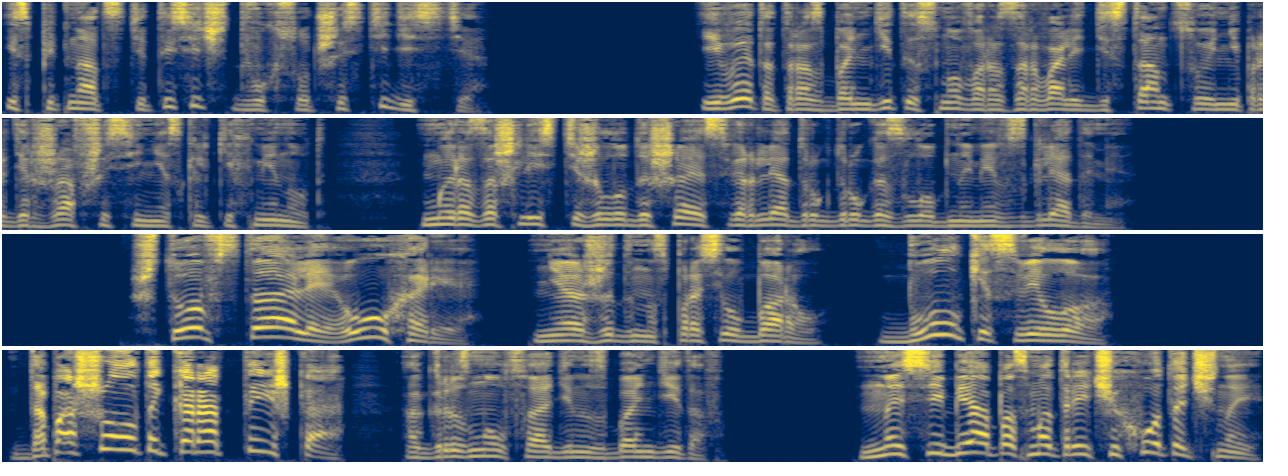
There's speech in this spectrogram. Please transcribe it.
из 15260. И в этот раз бандиты снова разорвали дистанцию, не продержавшись и нескольких минут. Мы разошлись, тяжело дыша и сверля друг друга злобными взглядами. «Что встали, ухари?» — неожиданно спросил Баррел. «Булки свело?» «Да пошел ты, коротышка!» — огрызнулся один из бандитов. «На себя посмотри, чехоточный!»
